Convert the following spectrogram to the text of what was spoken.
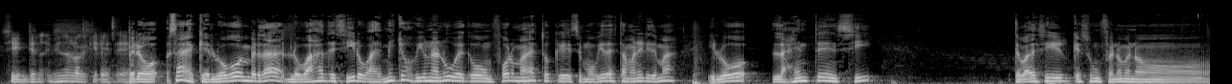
Sí, entiendo, entiendo lo que quieres decir. Pero, ¿sabes? Que luego en verdad lo vas a decir o vas a decir, yo vi una nube con forma esto que se movía de esta manera y demás. Y luego la gente en sí te va a decir que es un fenómeno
